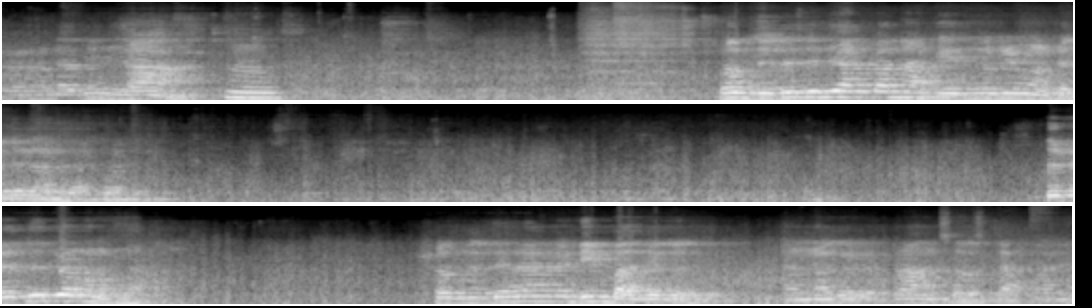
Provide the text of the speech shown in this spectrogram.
রান্নাটা দিন না হুম সবজি যদি রান্না না খেয়ে মুরগির মাংস দিয়ে রান্না করবে দুটো দুই রকম খা সবজি ডিম করবে। রান্না করে প্রাণ সস তারপরে।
